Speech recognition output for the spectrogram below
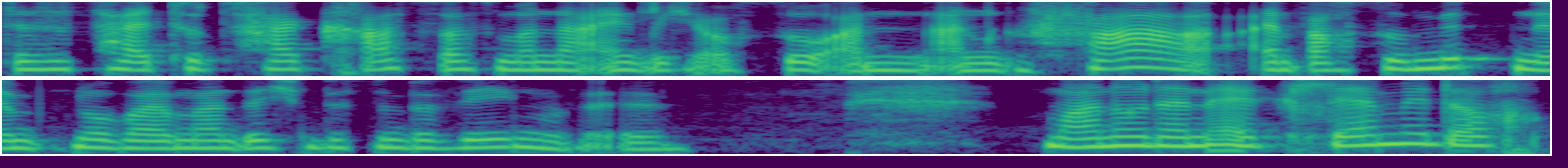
Das ist halt total krass, was man da eigentlich auch so an, an Gefahr einfach so mitnimmt, nur weil man sich ein bisschen bewegen will. Manu, dann erklär mir doch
